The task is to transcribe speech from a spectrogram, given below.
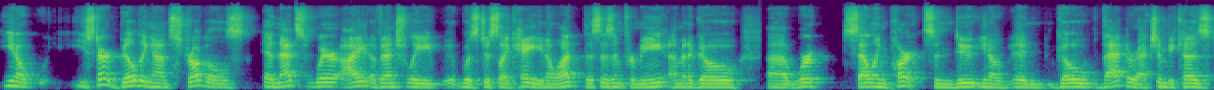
you know you start building on struggles and that's where i eventually was just like hey you know what? This isn't for me. I'm going to go uh, work selling parts and do you know and go that direction because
